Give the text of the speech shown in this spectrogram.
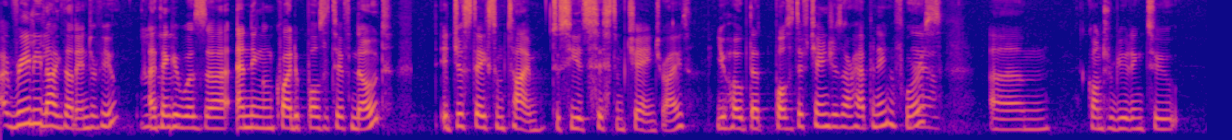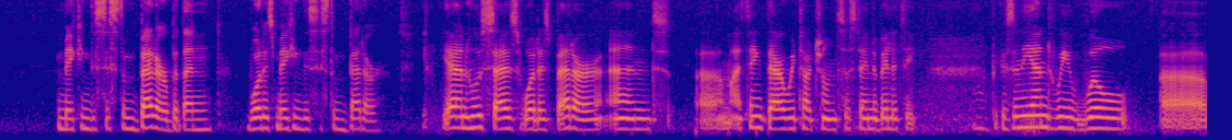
I really like that interview. Mm-hmm. I think mm-hmm. it was uh, ending on quite a positive note. It just takes some time to see a system change, right? You hope that positive changes are happening, of course, yeah. um, contributing to making the system better. But then, what is making the system better? Yeah, and who says what is better? And um, I think there we touch on sustainability because in the end we will, uh,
